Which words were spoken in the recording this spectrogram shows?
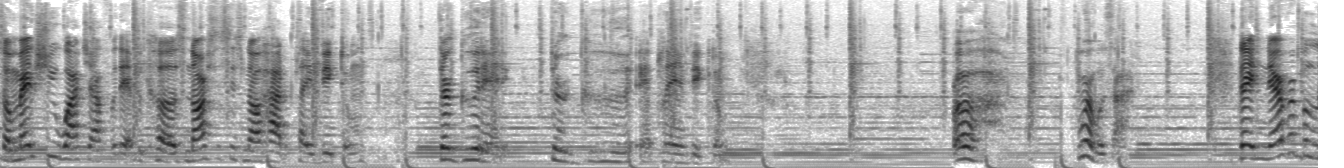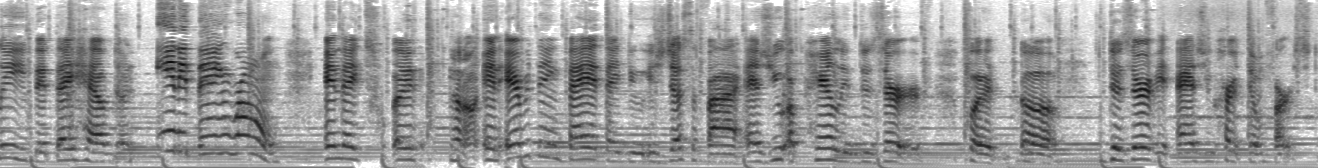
So make sure you watch out for that because narcissists know how to play victim. They're good at it. They're good at playing victim. Ugh. Where was I? They never believe that they have done anything wrong and they and, hold on and everything bad they do is justified as you apparently deserve for uh, deserve it as you hurt them first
